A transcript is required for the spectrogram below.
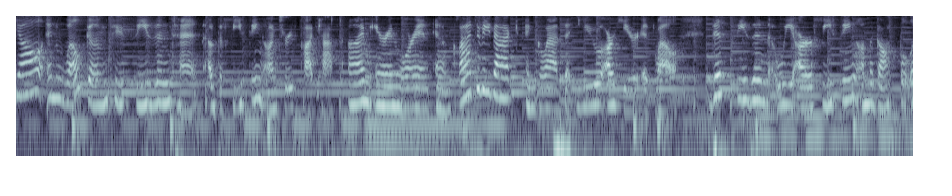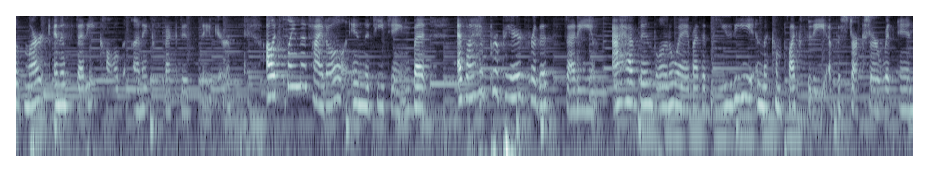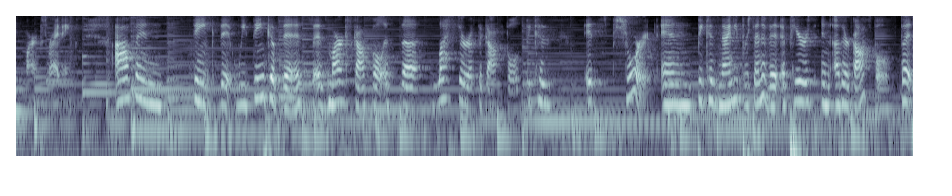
y'all, and welcome to season 10 of the Feasting on Truth podcast. I'm Erin Warren, and I'm glad to be back and glad that you are here as well. This season, we are feasting on the Gospel of Mark in a study called Unexpected Savior. I'll explain the title in the teaching, but as I have prepared for this study, I have been blown away by the beauty and the complexity of the structure within Mark's writings. I often think that we think of this as Mark's gospel as the lesser of the gospels because it's short and because 90% of it appears in other gospels. But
